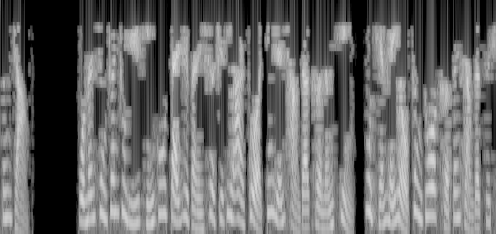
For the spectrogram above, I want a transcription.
增长。我们正专注于评估在日本设置第二座晶圆厂的可能性，目前没有更多可分享的资讯。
